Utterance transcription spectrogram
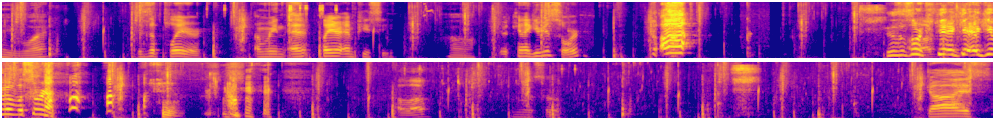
Wait, what? It's a player. I mean, a player NPC. Oh. Can I give you a sword? Ah! There's a sword. Hello? Gi- gi- give him a sword. Hello? What's up? Guys.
